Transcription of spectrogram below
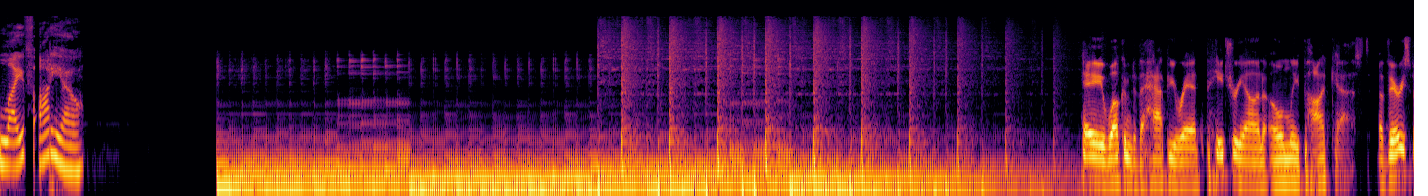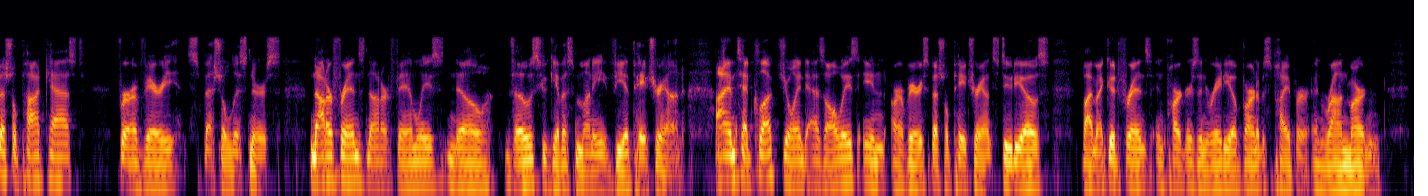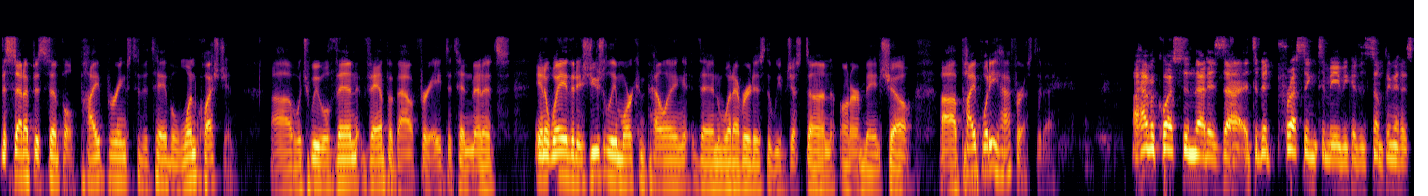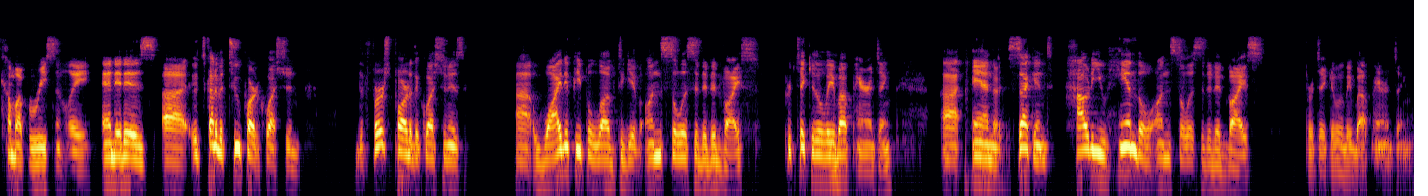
Life Audio. Hey, welcome to the Happy Rant Patreon only podcast, a very special podcast for our very special listeners. Not our friends, not our families, no, those who give us money via Patreon. I am Ted Kluck, joined as always in our very special Patreon studios by my good friends and partners in radio, Barnabas Piper and Ron Martin. The setup is simple. Pipe brings to the table one question, uh, which we will then vamp about for eight to 10 minutes in a way that is usually more compelling than whatever it is that we've just done on our main show. Uh, Pipe, what do you have for us today? I have a question that is uh, it's a bit pressing to me because it's something that has come up recently, and it is uh, it's kind of a two part question. The first part of the question is uh, why do people love to give unsolicited advice, particularly hmm. about parenting? Uh, and second, how do you handle unsolicited advice, particularly about parenting?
